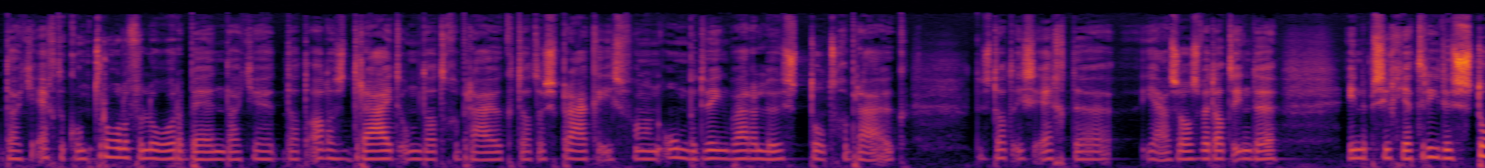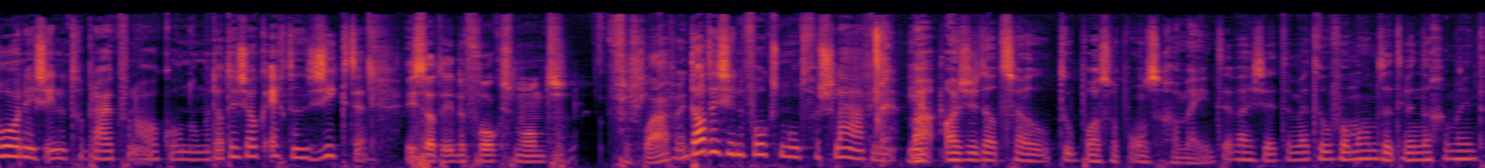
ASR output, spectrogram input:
dat je echt de controle verloren bent. Dat, je, dat alles draait om dat gebruik. Dat er sprake is van een onbedwingbare lust tot gebruik. Dus dat is echt de, ja, zoals we dat in de, in de psychiatrie, de stoornis in het gebruik van alcohol noemen. Dat is ook echt een ziekte. Is dat in de volksmond verslaving? Dat is in de volksmond verslaving. Maar ja. als je dat zou toepassen op onze gemeente. Wij zitten met hoeveel man zitten we in de gemeente?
